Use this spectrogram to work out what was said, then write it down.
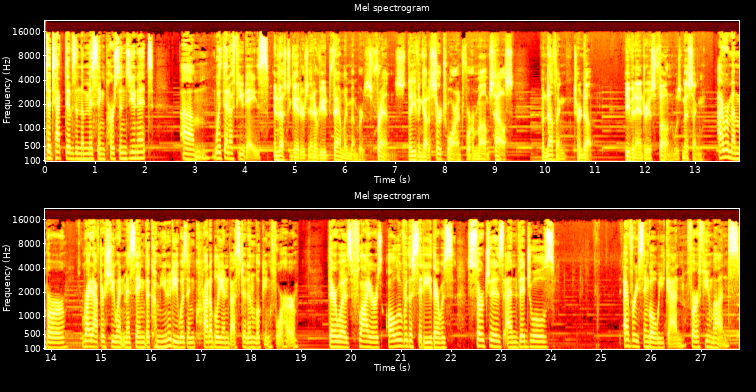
detectives in the missing persons unit um, within a few days. Investigators interviewed family members, friends. They even got a search warrant for her mom's house, but nothing turned up. Even Andrea's phone was missing. I remember right after she went missing, the community was incredibly invested in looking for her. There was flyers all over the city. There was searches and vigils every single weekend for a few months.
